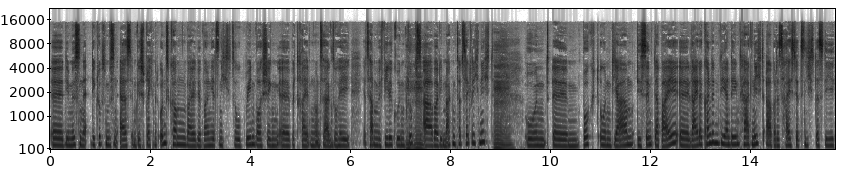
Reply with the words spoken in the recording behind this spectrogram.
Äh, die müssen, die Clubs müssen erst im Gespräch mit uns kommen, weil wir wollen jetzt nicht so Greenwashing äh, betreiben und sagen so, hey, jetzt haben wir viele grüne Clubs, mhm. aber die machen tatsächlich nicht. Mhm. Und ähm, Bucht und Jam, die sind dabei. Äh, leider konnten die an dem Tag nicht, aber das heißt jetzt nicht, dass die,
